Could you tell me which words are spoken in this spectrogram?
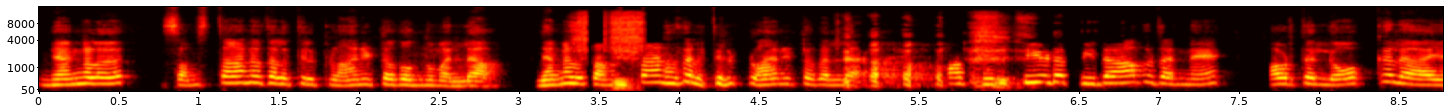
ഞങ്ങൾ സംസ്ഥാന തലത്തിൽ പ്ലാനിട്ടതൊന്നുമല്ല ഞങ്ങൾ സംസ്ഥാന തലത്തിൽ പ്ലാനിട്ടതല്ല ആ കുട്ടിയുടെ പിതാവ് തന്നെ അവിടുത്തെ ലോക്കലായ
